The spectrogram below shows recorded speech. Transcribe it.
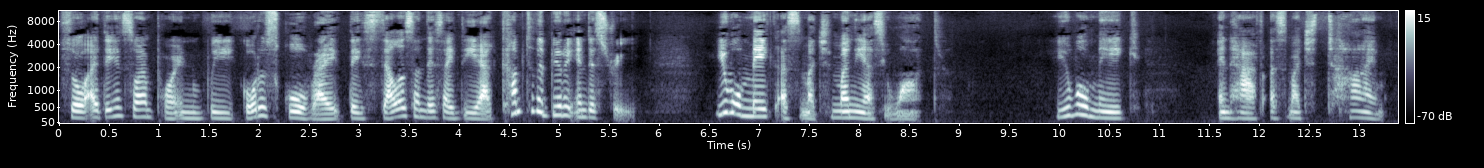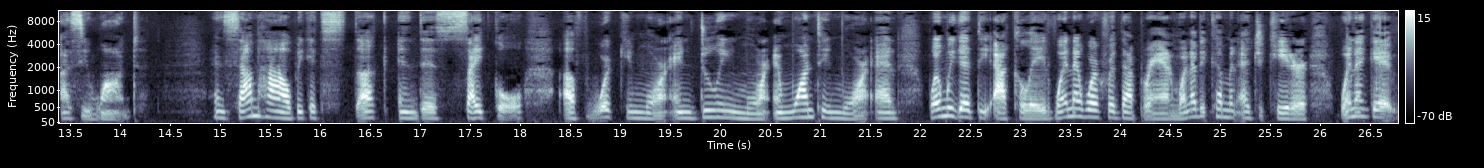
So I think it's so important. We go to school, right? They sell us on this idea come to the beauty industry. You will make as much money as you want. You will make and have as much time as you want and somehow we get stuck in this cycle of working more and doing more and wanting more. And when we get the accolade, when I work for that brand, when I become an educator, when I get,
